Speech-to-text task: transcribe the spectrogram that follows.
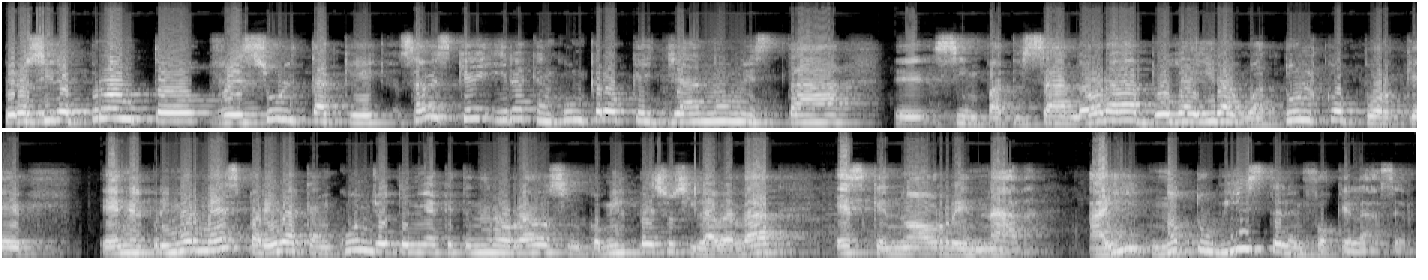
Pero si de pronto resulta que, ¿sabes qué? Ir a Cancún creo que ya no me está eh, simpatizando. Ahora voy a ir a Huatulco porque en el primer mes para ir a Cancún yo tenía que tener ahorrado 5 mil pesos y la verdad es que no ahorré nada. Ahí no tuviste el enfoque láser.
